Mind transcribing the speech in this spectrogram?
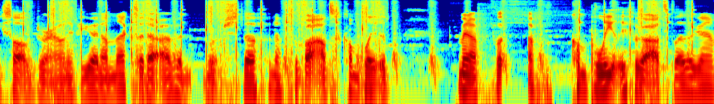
you sort of drown if you go down there because I don't have much stuff and I forgot how to completely... I mean, I've, I've completely forgot how to play the game.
